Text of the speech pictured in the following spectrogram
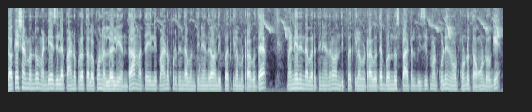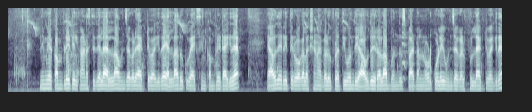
ಲೊಕೇಶನ್ ಬಂದು ಮಂಡ್ಯ ಜಿಲ್ಲೆ ಪಾಂಡುಪುರ ತಾಲೂಕು ನಲ್ಲಳ್ಳಿ ಅಂತ. ಮತ್ತು ಇಲ್ಲಿ ಪಾಂಡುಪುರದಿಂದ ಬಂತೀನಿ ಅಂದರೆ ಒಂದು ಇಪ್ಪತ್ತು ಕಿಲೋಮೀಟ್ರ್ ಆಗುತ್ತೆ. ಮಂಡ್ಯದಿಂದ ಬರ್ತೀನಿ ಅಂದರೆ ಒಂದು ಇಪ್ಪತ್ತು ಕಿಲೋಮೀಟ್ರ್ ಆಗುತ್ತೆ. ಬಂದು ಸ್ಪಾಟಲ್ಲಿ ವಿಸಿಟ್ ಮಾಡ್ಕೊಳ್ಳಿ, ನೋಡಿಕೊಂಡು ತೊಗೊಂಡೋಗಿ ನಿಮಗೆ ಕಂಪ್ಲೀಟ್ ಇಲ್ಲಿ ಕಾಣಿಸ್ತಿದೆಯಲ್ಲ, ಎಲ್ಲ ಹುಂಜಗಳು ಆ್ಯಕ್ಟಿವ್ ಆಗಿದೆ. ಎಲ್ಲದಕ್ಕೂ ವ್ಯಾಕ್ಸಿನ್ ಕಂಪ್ಲೀಟ್ ಆಗಿದೆ. ಯಾವುದೇ ರೀತಿ ರೋಗ ಲಕ್ಷಣಗಳು ಪ್ರತಿಯೊಂದು ಯಾವುದೂ ಇರಲ್ಲ. ಬಂದು ಸ್ಪಾಟಲ್ಲಿ ನೋಡ್ಕೊಳ್ಳಿ, ಹುಂಜಗಳು ಫುಲ್ ಆ್ಯಕ್ಟಿವ್ ಆಗಿದೆ.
